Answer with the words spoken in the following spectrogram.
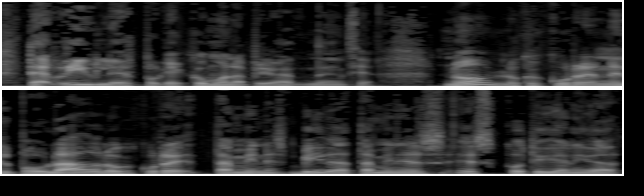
terribles, porque es como la primera tendencia. No, lo que ocurre en el poblado, lo que ocurre también es vida, también es, es cotidianidad.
